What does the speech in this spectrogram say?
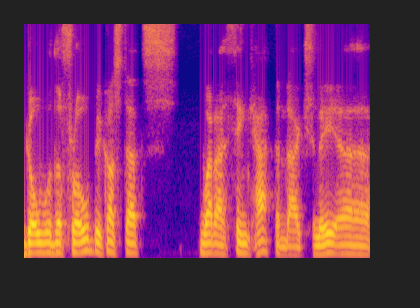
go with the flow because that's what I think happened actually. Uh,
